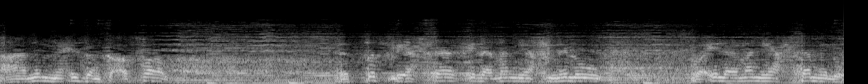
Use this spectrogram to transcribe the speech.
عاملنا إذا كأطفال. الطفل يحتاج إلى من يحمله وإلى من يحتمله.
